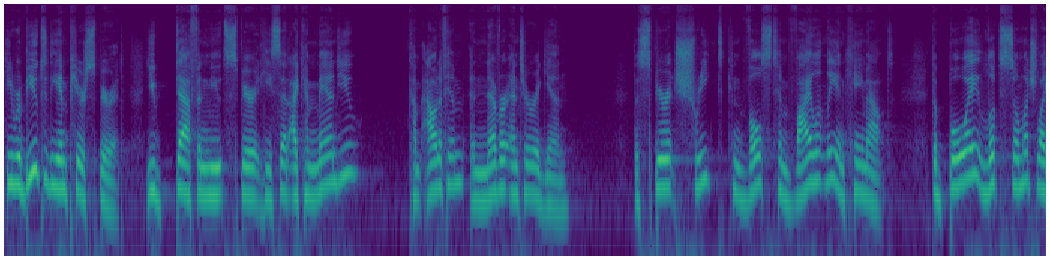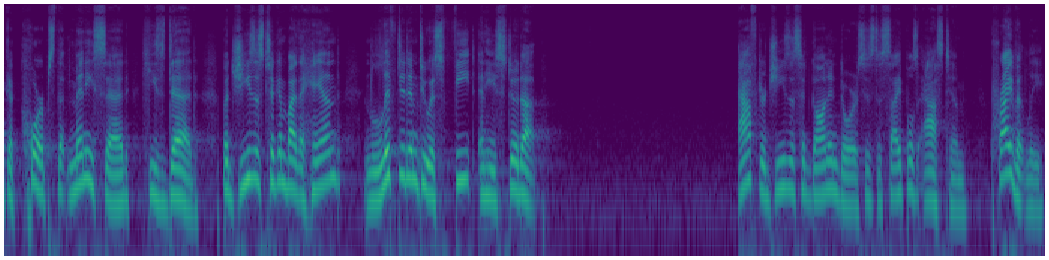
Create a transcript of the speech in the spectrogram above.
he rebuked the impure spirit. You deaf and mute spirit, he said, I command you, come out of him and never enter again. The spirit shrieked, convulsed him violently, and came out. The boy looked so much like a corpse that many said, He's dead. But Jesus took him by the hand and lifted him to his feet, and he stood up. After Jesus had gone indoors, his disciples asked him privately,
